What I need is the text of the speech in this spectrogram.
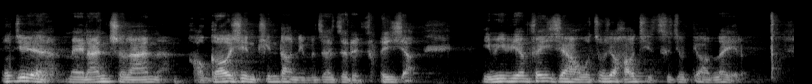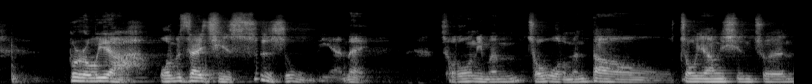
同见美兰芷兰，好高兴听到你们在这里分享。你们一边分享，我中间好几次就掉泪了，不容易啊！我们在一起四十五年呢，从你们从我们到中央新村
